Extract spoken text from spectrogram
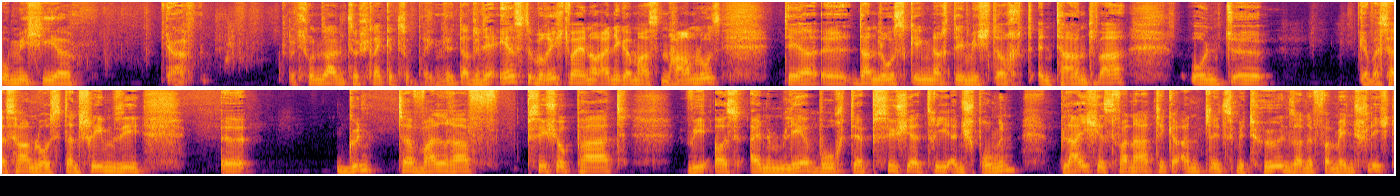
um mich hier ja, ich würde schon sagen, zur Strecke zu bringen. Also der erste Bericht war ja noch einigermaßen harmlos, der äh, dann losging, nachdem ich dort enttarnt war. Und äh, ja, was heißt harmlos? Dann schrieben sie äh, Günther Wallraff, Psychopath, wie aus einem Lehrbuch der Psychiatrie entsprungen, bleiches Fanatikerantlitz mit Höhensonne vermenschlicht.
